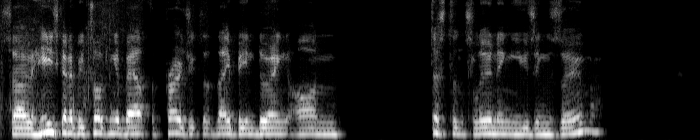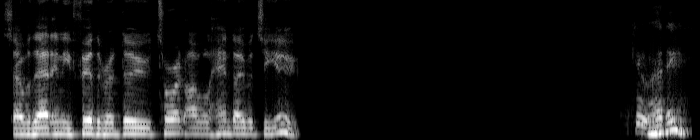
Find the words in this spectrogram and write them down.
So he's going to be talking about the project that they've been doing on distance learning using Zoom. So without any further ado, Tawrit, I will hand over to you. Thank you, Harry.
